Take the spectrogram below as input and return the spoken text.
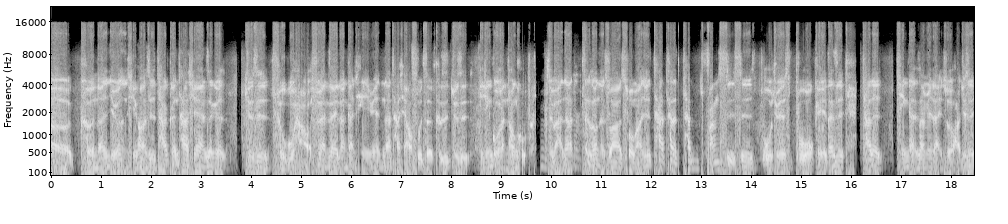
呃，可能有一种情况是他跟他现在这个就是处不好，虽然在一段感情里面，那他想要负责，可是就是已经过得很痛苦，对吧？那这个时候能说他的错吗？就是他他的他方式是我觉得是不 OK，但是他的。情感上面来说的话，就是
